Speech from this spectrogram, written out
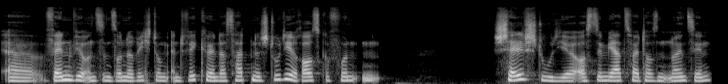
äh, wenn wir uns in so eine Richtung entwickeln. Das hat eine Studie rausgefunden, Shell-Studie aus dem Jahr 2019,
